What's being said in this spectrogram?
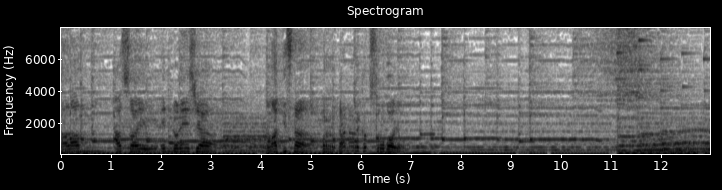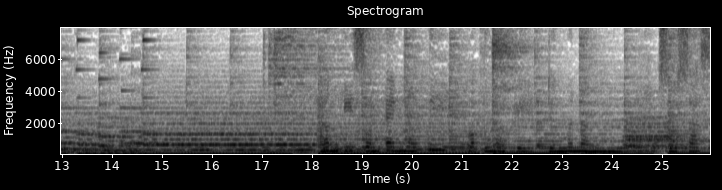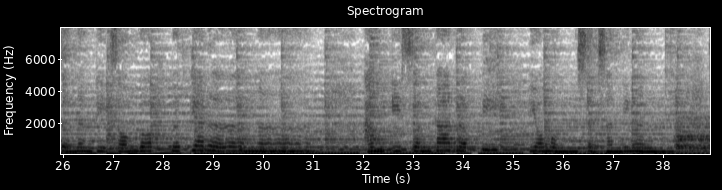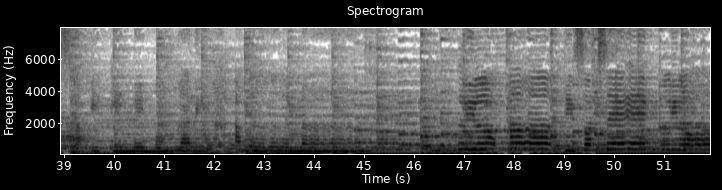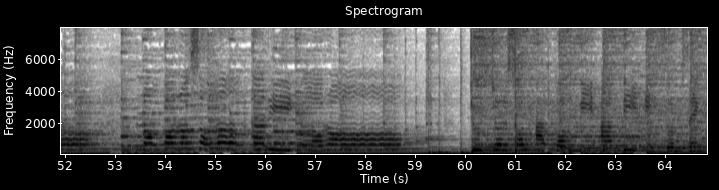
Asoy Indonesia. Lagista Perdana Rekod Surabaya. Hang ison engeti waktu meke demenan. Susah seneng disonggo Hang ison karepi yo mung nothing.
